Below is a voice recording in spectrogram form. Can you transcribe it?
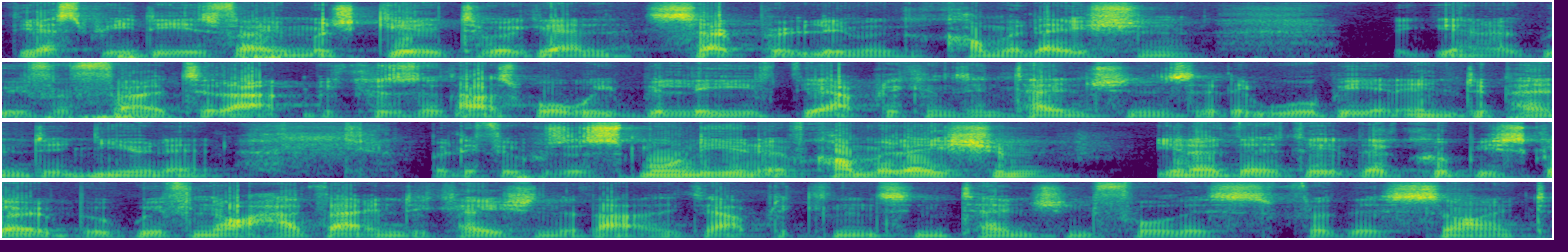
the SPD is very much geared to again separate living accommodation. You know we've referred to that because that's what we believe the applicant's intentions that it will be an independent unit. But if it was a smaller unit of accommodation you know there, there, there could be scope but we've not had that indication that that is the applicant's intention for this for this site.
